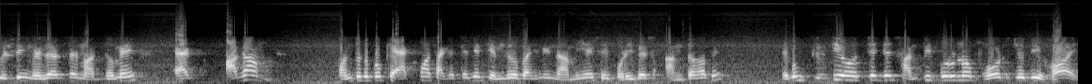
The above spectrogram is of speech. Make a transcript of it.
বিল্ডিং মেজার্স এর মাধ্যমে এক আগাম অন্ততপক্ষে এক মাস আগে থেকে কেন্দ্রীয় বাহিনী নামিয়ে সেই পরিবেশ আনতে হবে। এবং তৃতীয় হচ্ছে যে শান্তিপূর্ণ ভোট যদি হয়,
